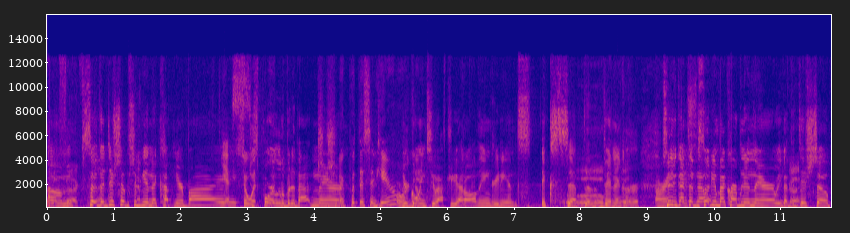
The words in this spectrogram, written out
Um, so the dish soap should be in a cup nearby. Yes. So just what, pour what, a little bit of that in there. Should I put this in here? Or You're no? going to after you add all the ingredients except oh, the vinegar. All right, so you've got the soap? sodium bicarbonate in there. We've got okay. the dish soap.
